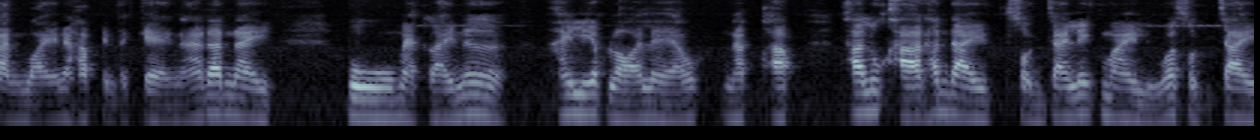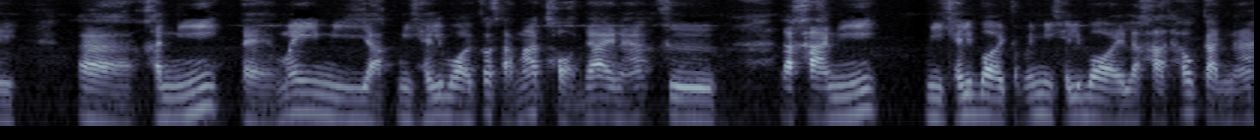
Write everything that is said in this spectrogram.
กันไว้นะครับ เป็นตะแกรงนะด้านในปูแม็กไลเนอร์ให้เรียบร้อยแล้วนะครับ ถ้าลูกค้าท่านใดสนใจเลขไมล์หรือว่าสนใจคันนี้แต่ไม่มีอยากมีแคลิบอยก็สามารถถอดได้นะ คือราคานี้มีแคลิบอยกับไม่มีแคลิบอยราคาเท่ากันนะ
